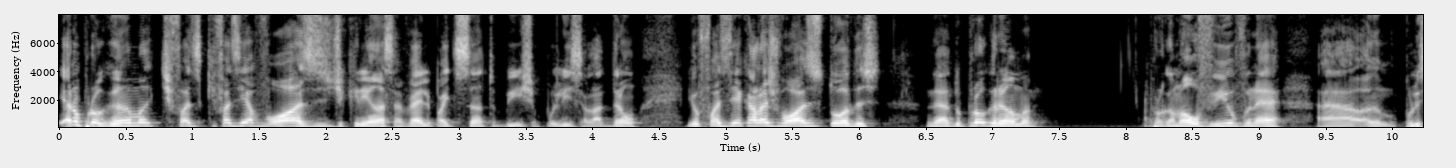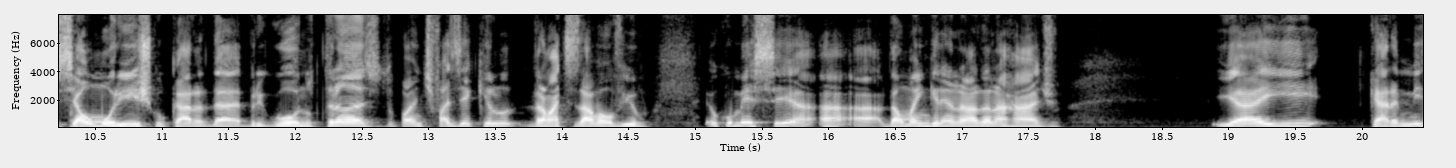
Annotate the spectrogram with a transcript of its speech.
E era um programa que fazia, que fazia vozes de criança, velho, pai de santo, bicha, polícia, ladrão. E eu fazia aquelas vozes todas né, do programa. Programa ao vivo, né? Ah, policial humorístico, o cara da, brigou no trânsito, a gente fazia aquilo, dramatizava ao vivo. Eu comecei a- a dar uma engrenada na rádio. E aí, cara, me-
